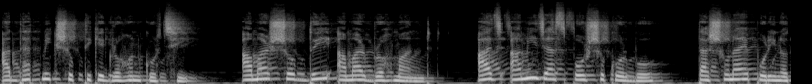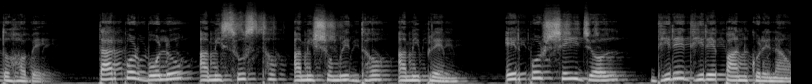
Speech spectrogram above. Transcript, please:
আধ্যাত্মিক শক্তিকে গ্রহণ করছি। আমার শব্দই আমার ব্রহ্মাণ্ড। আজ আমি যা স্পর্শ করব, তা সোনায় পরিণত হবে। তারপর বলো, আমি সুস্থ, আমি সমৃদ্ধ, আমি প্রেম। এরপর সেই জল ধীরে ধীরে পান করে নাও।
